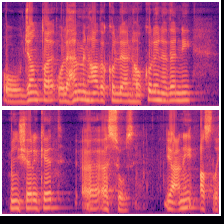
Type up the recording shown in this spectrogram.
وجنطة والأهم من هذا كله أنه كلهن ذني من شركة اسوس يعني أصلي.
